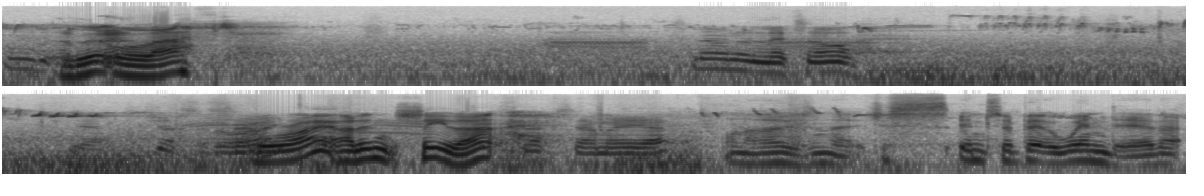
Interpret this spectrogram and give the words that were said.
A little left. It's Down a little. Yeah, just All right. right, All right, I didn't see that. Left Sammy, yeah. One of those, isn't it? Just into a bit of wind here. That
